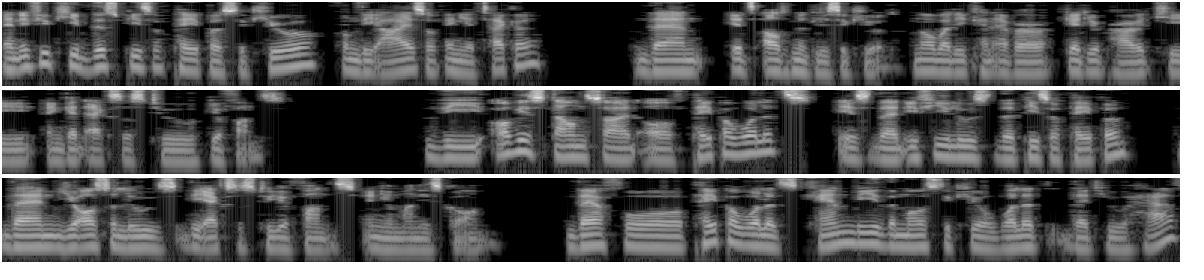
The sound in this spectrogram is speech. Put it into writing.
And if you keep this piece of paper secure from the eyes of any attacker, then it's ultimately secured. Nobody can ever get your private key and get access to your funds. The obvious downside of paper wallets is that if you lose the piece of paper, then you also lose the access to your funds and your money's gone. Therefore, paper wallets can be the most secure wallet that you have,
